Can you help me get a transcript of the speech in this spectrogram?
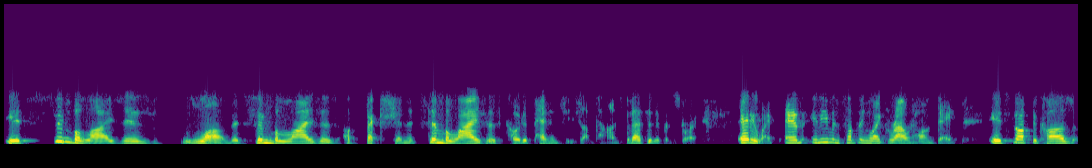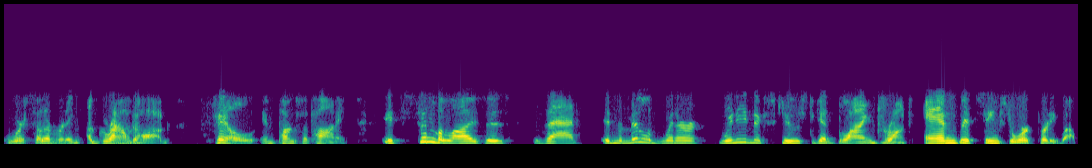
It symbolizes love. It symbolizes affection. It symbolizes codependency sometimes, but that's a different story. Anyway, and, and even something like Groundhog Day. It's not because we're celebrating a groundhog, Phil in Punxsutawney. It symbolizes that in the middle of winter, we need an excuse to get blind drunk, and it seems to work pretty well.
